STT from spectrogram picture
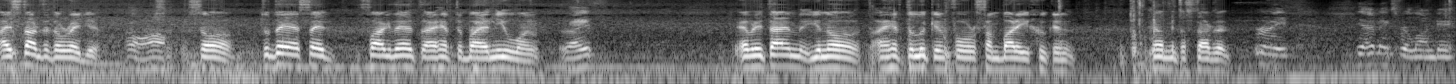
I started already. Oh wow. So today I said, fuck that, I have to buy a new one. Right. Every time, you know, I have to looking for somebody who can help me to start it. Right. Yeah, it makes for a long day.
